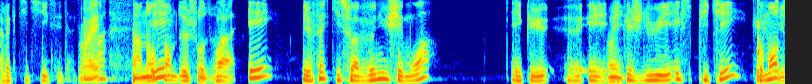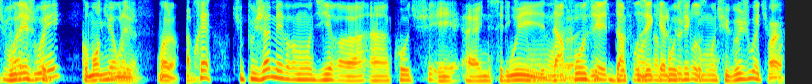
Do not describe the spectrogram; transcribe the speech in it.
avec Titi, etc. C'est un ensemble de choses. Voilà. Et le fait qu'il soit venu chez moi et que, euh, et, Oui. et que je lui ai expliqué que Comment tu voulais jouer Comment tu voulais Voilà. Après, tu peux jamais vraiment dire à un coach et à une sélection Oui, euh, d'imposer- d'imposer quelque chose. comment tu veux jouer, tu Ouais. vois.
